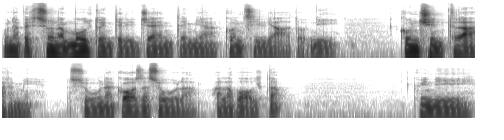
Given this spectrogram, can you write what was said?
una persona molto intelligente mi ha consigliato di concentrarmi su una cosa sola alla volta, quindi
